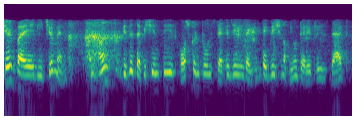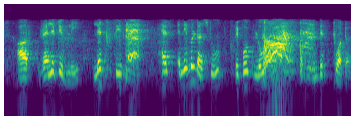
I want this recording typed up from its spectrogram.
shared by the chairman, enhanced business efficiencies, cost control strategies, and integration of new territories that are relatively less seasonal has enabled us to report low in this quarter.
